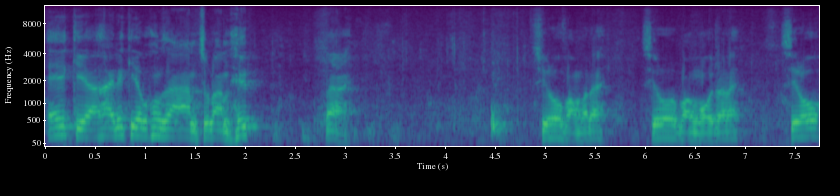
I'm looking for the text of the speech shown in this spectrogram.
Ê, kìa, hai đứa kia không ra ăn cho nó ăn hết. Này. Siro vòng vào đây. Siro vòng ngồi ra đây. Siro.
